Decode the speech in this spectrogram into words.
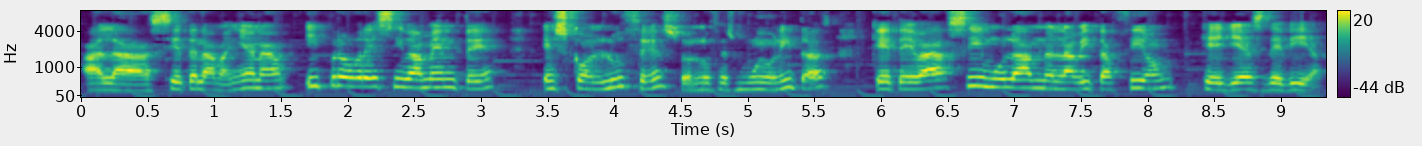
a las 7 de la mañana y progresivamente es con luces, son luces muy bonitas, que te va simulando en la habitación que ya es de día.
